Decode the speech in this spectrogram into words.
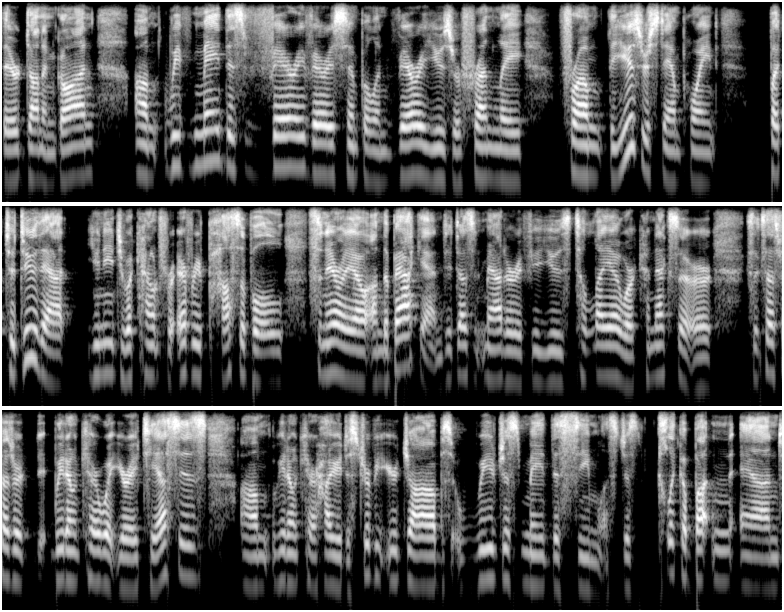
they're done and gone. Um, we've made this very, very simple and very user friendly from the user standpoint but to do that, you need to account for every possible scenario on the back end. It doesn't matter if you use Taleo or Kenexa or SuccessFactors. We don't care what your ATS is. Um, we don't care how you distribute your jobs. We've just made this seamless. Just click a button and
